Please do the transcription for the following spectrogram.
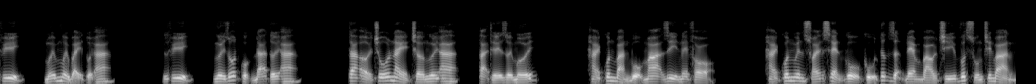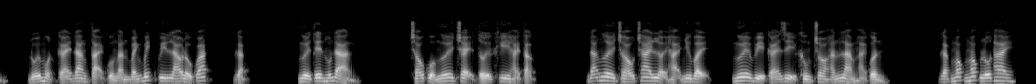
Phi mới mười bảy tuổi a. Phi người rốt cuộc đã tới a. Ta ở chỗ này chờ ngươi a, tại thế giới mới hải quân bản bộ ma di nệ phò. Hải quân nguyên soái sẻn gỗ cụ tức giận đem báo chí vứt xuống trên bàn, đối một cái đang tại của ngăn bánh bích quy lao đầu quát, gặp. Người tên hôn đản. Cháu của ngươi chạy tới khi hải tặc. Đã ngươi cháu trai lợi hại như vậy, ngươi vì cái gì không cho hắn làm hải quân? Gặp móc móc lỗ thai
